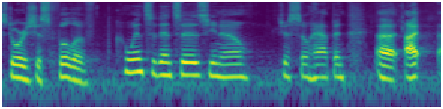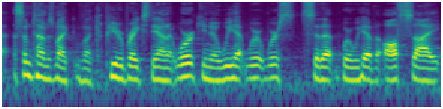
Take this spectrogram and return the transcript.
Story's just full of coincidences, you know, just so happen. Uh, I, sometimes my, my computer breaks down at work. You know, we have, we're, we're set up where we have offsite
